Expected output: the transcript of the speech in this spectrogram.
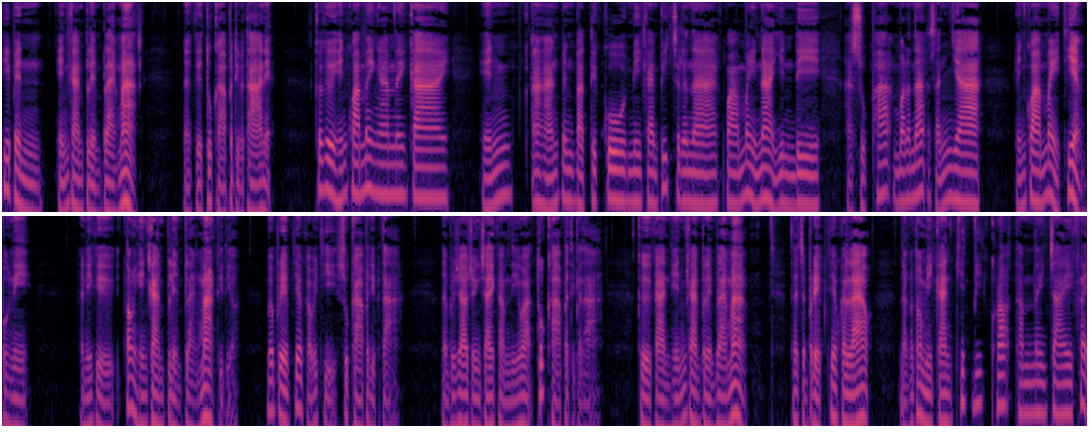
ที่เป็นเห็นการเปลี่ยนแปลงมากนะคือทุกขาปฏิปทาเนี่ย ก็คือเห็นความไม่งามในกาย เห็นอาหารเป็นปฏิกูล มีการพิจารณาความไม่น่ายินดีอสุภะมรณะสัญญา เห็นความไม่เที่ยงพวกนี้ อันนี้คือต้องเห็นการเปลี่ยนแปลงมากทีเดียว เมื่อเปรียบเทียบกับวิธีสุขาปฏิปทาพระพุทธเจ้าจึงใช้คำนี้ว่าทุกขาปฏิปทาคือการเห็นการเปลี่ยนแปลงมาก ถ้าจะเปรียบเทียบกันแล้วนะก็ต้องมีการคิดวิเคราะห์ทำในใจใคร่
